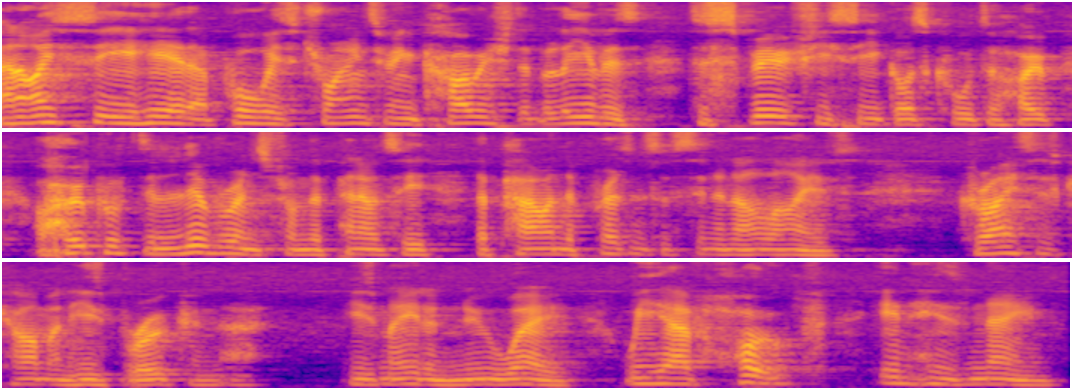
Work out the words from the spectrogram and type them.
And I see here that Paul is trying to encourage the believers to spiritually see God's call to hope, a hope of deliverance from the penalty, the power, and the presence of sin in our lives. Christ has come and he's broken that. He's made a new way. We have hope in his name.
